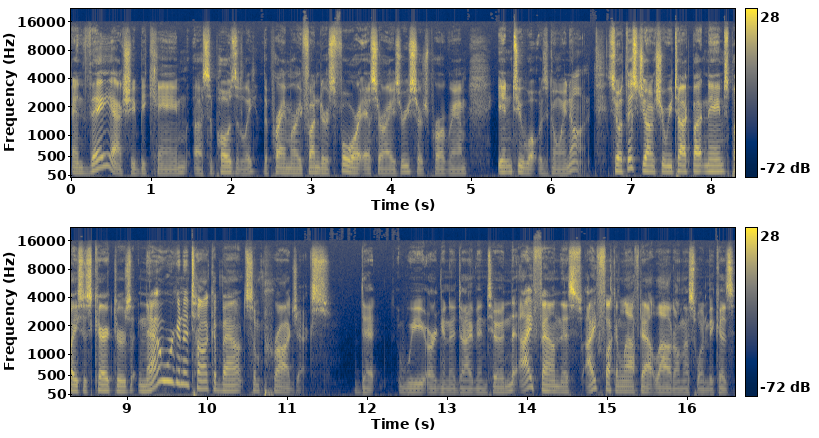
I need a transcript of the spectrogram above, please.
and they actually became uh, supposedly the primary funders for SRI's research program into what was going on. So at this juncture, we talked about names, places, characters. Now we're going to talk about some projects that we are going to dive into. And I found this, I fucking laughed out loud on this one because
